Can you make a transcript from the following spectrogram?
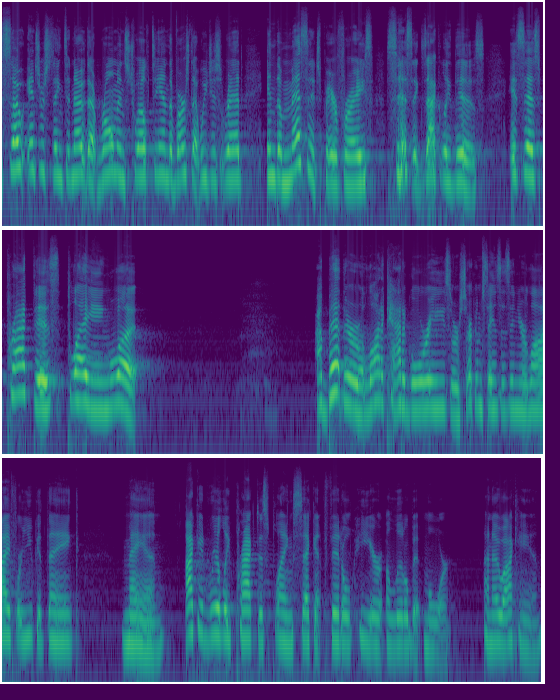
so interesting to note that Romans 12:10, the verse that we just read in the message paraphrase, says exactly this. It says, practice playing what? I bet there are a lot of categories or circumstances in your life where you could think, man, I could really practice playing second fiddle here a little bit more. I know I can.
